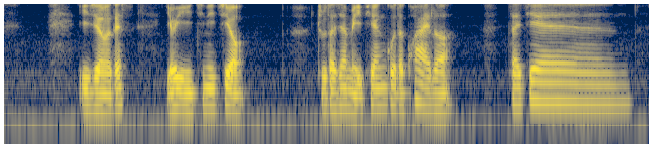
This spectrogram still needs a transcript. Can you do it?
以上です。良い一日を。祝大家每天过得快乐。再见。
